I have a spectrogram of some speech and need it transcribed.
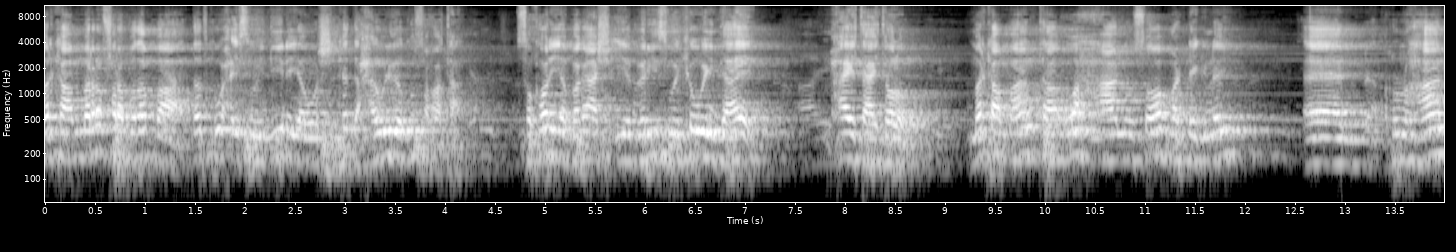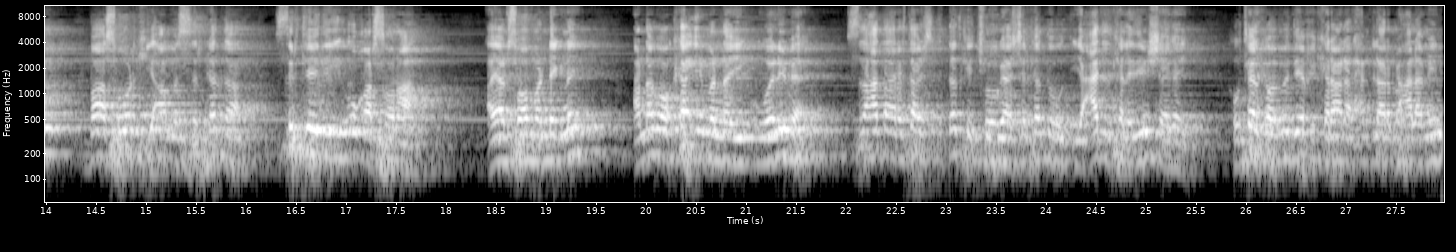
Marka marar fara badan baa dadku waxay isweydiinayaan war shirkadda xawliga ku socota. Sokor iyo bagaash iyo bariis way ka weyn tahay. Maxay tahay tolo? Marka maanta waxaanu soo bandhignay run ahaan baaswoodhkii ama shirkadda sirteedii u qarsoonaa. Ayaan soo bandhignay annagoo ka imanay weliba. Sida hadda aragtaan dadka joogaa shirkaddu iyo cadadka laidiin sheegay hoteelkaba ma deeqi karaan alxamdulilah rabbilcaalamiin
